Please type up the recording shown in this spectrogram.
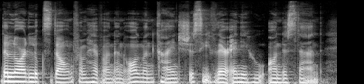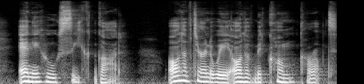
The Lord looks down from heaven, and all mankind to see if there are any who understand, any who seek God. All have turned away, all have become corrupt.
